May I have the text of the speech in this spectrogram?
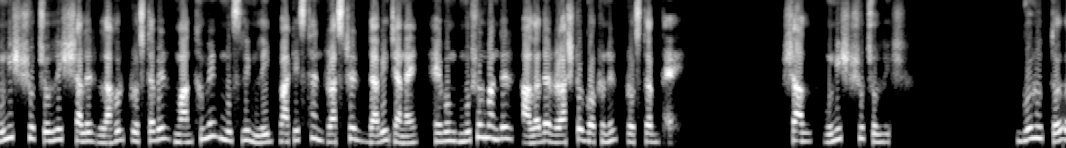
উনিশশো চল্লিশ সালের লাহোর প্রস্তাবের মাধ্যমে মুসলিম লীগ পাকিস্তান রাষ্ট্রের দাবি জানায় এবং মুসলমানদের আলাদা রাষ্ট্র গঠনের প্রস্তাব দেয়। সাল উনিশশো চল্লিশ। গুরুত্ব,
